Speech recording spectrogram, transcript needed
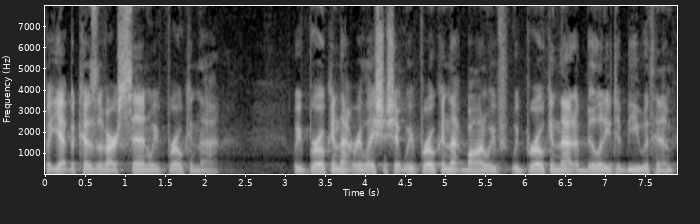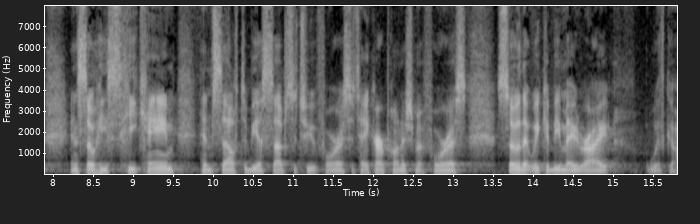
But yet, because of our sin, we've broken that. We've broken that relationship. We've broken that bond. We've, we've broken that ability to be with Him. And so he's, He came Himself to be a substitute for us, to take our punishment for us, so that we could be made right with God.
